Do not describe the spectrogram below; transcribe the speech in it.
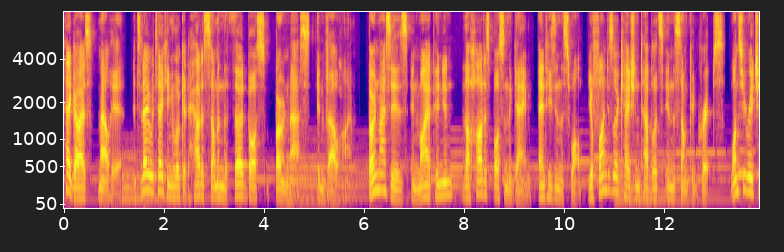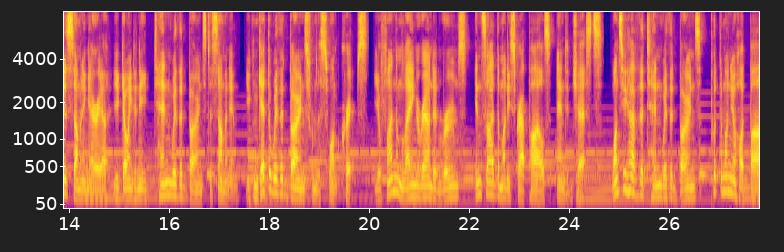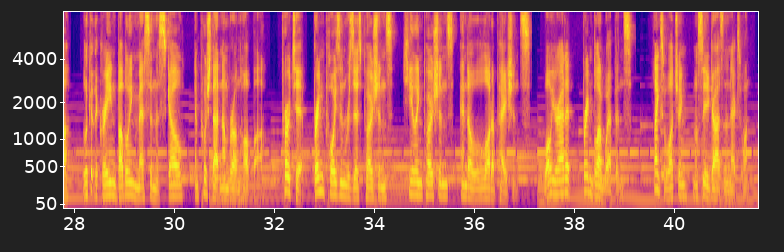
Hey guys, Mal here, and today we're taking a look at how to summon the third boss, Bonemass, in Valheim. Bonemass is, in my opinion, the hardest boss in the game, and he's in the swamp. You'll find his location tablets in the sunken crypts. Once you reach his summoning area, you're going to need 10 withered bones to summon him. You can get the withered bones from the swamp crypts. You'll find them laying around in rooms, inside the muddy scrap piles, and in chests. Once you have the 10 withered bones, put them on your hotbar, look at the green bubbling mess in the skull, and push that number on the hotbar. Pro tip, bring poison resist potions, healing potions, and a lot of patience. While you're at it, bring blunt weapons. Thanks for watching, and I'll see you guys in the next one.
